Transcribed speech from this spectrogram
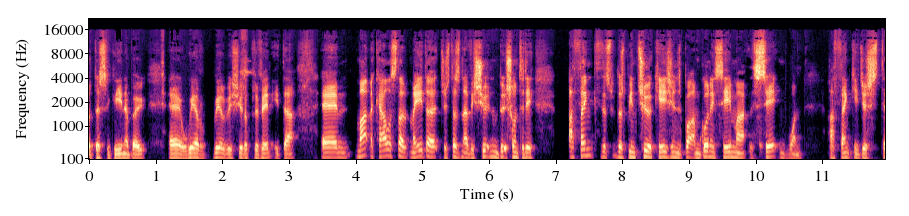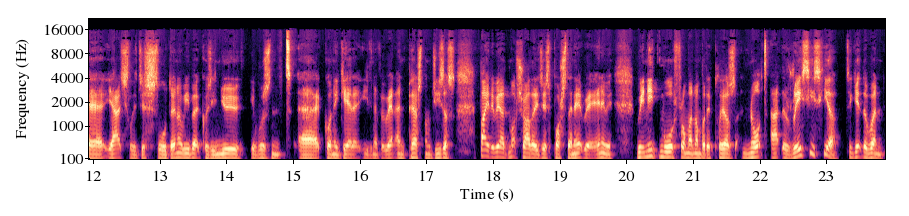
are disagreeing about uh, where where we should have prevented that. Um, Matt McAllister, Maeda just doesn't have his shooting boots on today. I think there's, there's been two occasions, but I'm going to say, Matt, the second one I think he just uh, he actually just slowed down a wee bit because he knew he wasn't uh, going to get it, even if it went in. Personal Jesus. By the way, I'd much rather he just burst the net with it anyway. We need more from a number of players not at the races here to get the win.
